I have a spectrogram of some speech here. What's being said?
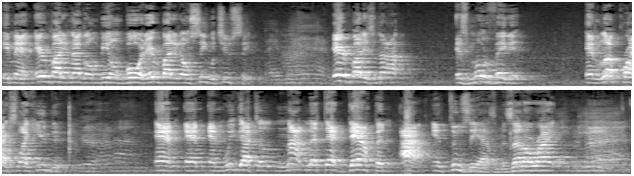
Amen. Everybody not going to be on board. Everybody don't see what you see. Amen. Everybody's not as motivated and love Christ like you do. Yeah. And, and, and we got to not let that dampen our enthusiasm. Is that all right? Amen.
